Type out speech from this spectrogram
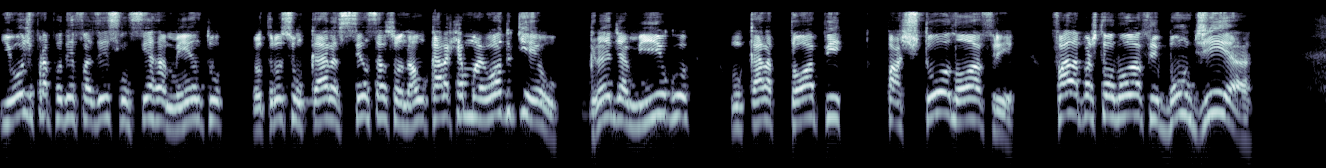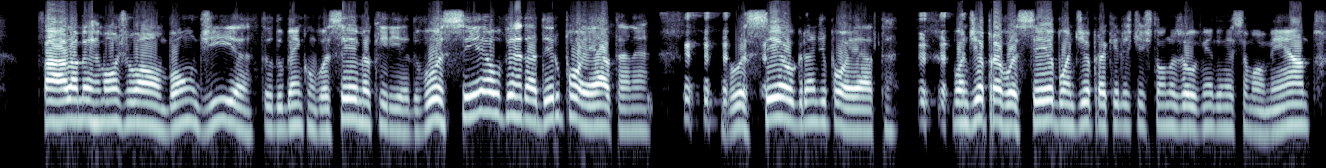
E hoje, para poder fazer esse encerramento, eu trouxe um cara sensacional, um cara que é maior do que eu, grande amigo, um cara top, Pastor Onofre. Fala, Pastor Onofre, bom dia. Fala, meu irmão João, bom dia. Tudo bem com você, meu querido? Você é o verdadeiro poeta, né? Você é o grande poeta. Bom dia para você, bom dia para aqueles que estão nos ouvindo nesse momento.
